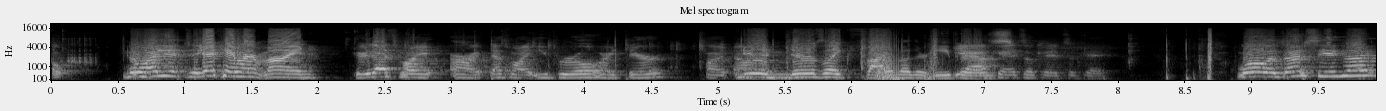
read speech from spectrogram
Oh. No, I didn't take. Jackhammer, mine. Here, that's my. All right, that's my e-pearl right there. All right, Dude, um, there was like five other e Yeah, okay, it's okay, it's okay. Whoa, is that a sea guy?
